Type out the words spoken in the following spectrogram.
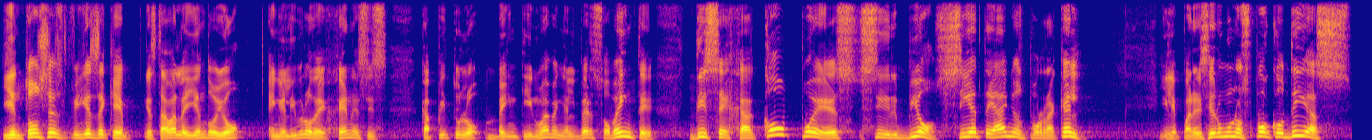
Y entonces, fíjese que estaba leyendo yo en el libro de Génesis capítulo 29, en el verso 20, dice, Jacob pues sirvió siete años por Raquel y le parecieron unos pocos días.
